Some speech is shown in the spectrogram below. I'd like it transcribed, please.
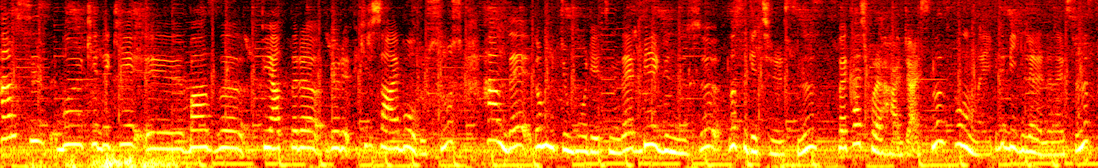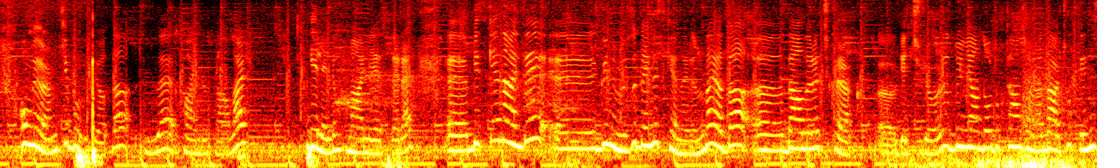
Hem siz bu ülkedeki e, bazı fiyatlara göre fikir sahibi olursunuz hem de Dominik Cumhuriyeti'nde bir gününüzü nasıl geçirirsiniz ve kaç para harcarsınız bununla ilgili bilgiler edinirsiniz. Umuyorum ki bu videoda size fayda sağlar. Gelelim maliyetlere. Ee, biz genelde e, günümüzü deniz kenarında ya da e, dağlara çıkarak geçiriyoruz. Dünya doğduktan sonra daha çok deniz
